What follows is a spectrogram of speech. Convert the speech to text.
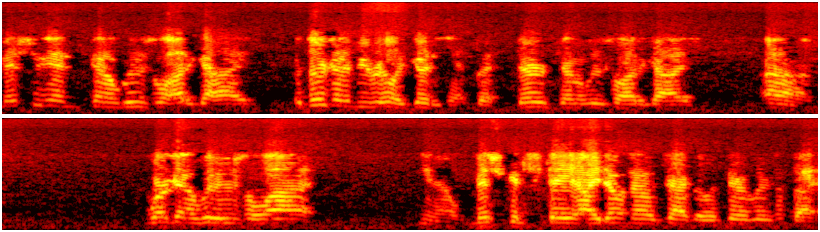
Michigan's going to lose a lot of guys, but they're going to be really good again. But they're going to lose a lot of guys. Um, we're going to lose a lot. You know, Michigan State. I don't know exactly what they're losing, but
